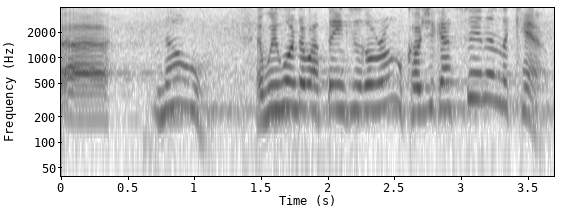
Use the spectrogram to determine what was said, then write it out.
uh, no. And we wonder why things go wrong because you got sin in the camp.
